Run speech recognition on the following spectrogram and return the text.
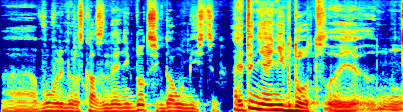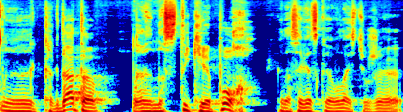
э, вовремя рассказанный анекдот всегда уместен. А это не анекдот. Э, э, когда-то э, на стыке эпох, когда советская власть уже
